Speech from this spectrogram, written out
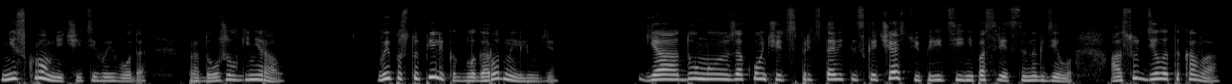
Не скромничайте, воевода, продолжил генерал. Вы поступили как благородные люди. Я думаю закончить с представительской частью и перейти непосредственно к делу, а суть дела такова.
